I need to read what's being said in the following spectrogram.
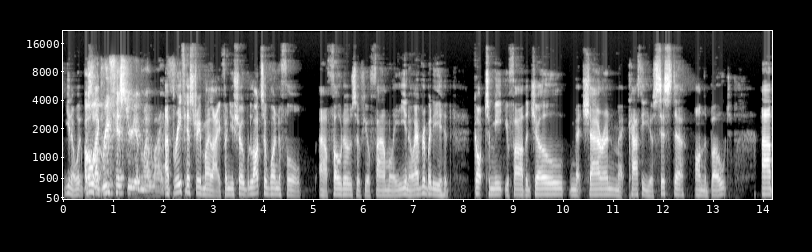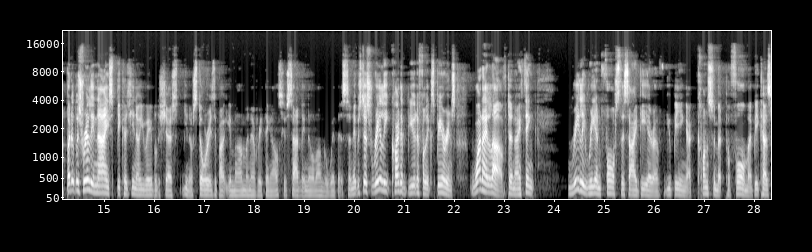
you know it was oh like a brief history of my life. A brief history of my life, and you showed lots of wonderful uh, photos of your family. You know, everybody had got to meet your father Joe, met Sharon, met Kathy, your sister, on the boat. Uh, but it was really nice because you know you were able to share you know stories about your mum and everything else, who's sadly no longer with us, and it was just really quite a beautiful experience. What I loved, and I think really reinforced this idea of you being a consummate performer because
